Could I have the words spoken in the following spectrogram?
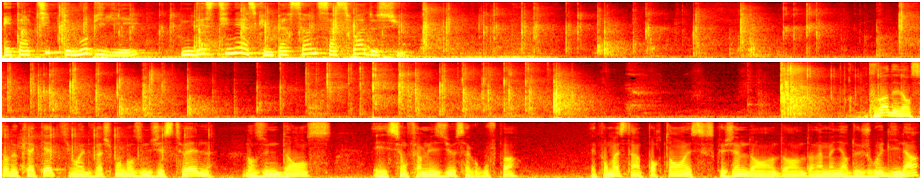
est un type de mobilier destiné à ce qu'une personne s'assoie dessus. Voir des danseurs de claquettes qui vont être vachement dans une gestuelle, dans une danse, et si on ferme les yeux, ça groove pas. Et pour moi, c'était important, et ce que j'aime dans, la manière de jouer de Lila,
